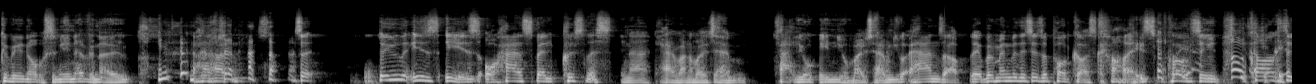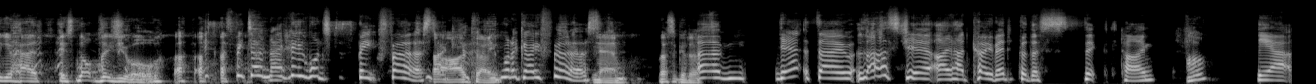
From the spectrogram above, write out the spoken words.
could be an option. You never know. Um, so, who is is or has spent Christmas in a caravan or motorhome? You're in your motorhome. You've got your hands up. Remember, this is a podcast, guys. You can't see, you can't see your hand. It's not visual. Because we don't know who wants to speak first. Ah, okay. You want to go first? yeah, that's a good one. Um, yeah, so last year I had COVID for the sixth time. Huh? Yeah,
